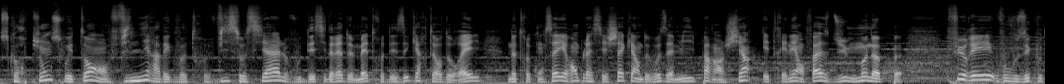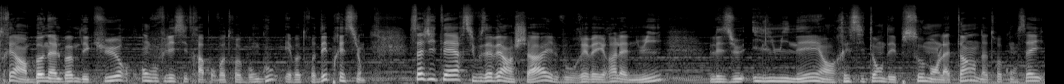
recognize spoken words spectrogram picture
Scorpion, souhaitant en finir avec votre vie sociale, vous déciderez de mettre des écarteurs d'oreilles. Notre conseil, remplacez chacun de vos amis par un chien et traînez en face du monop. Furé, vous vous écouterez un bon album des cures, on vous félicitera pour votre bon goût et votre dépression. Sagittaire, si vous avez un chat, il vous réveillera la nuit. Les yeux illuminés en récitant des psaumes en latin. Notre conseil,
